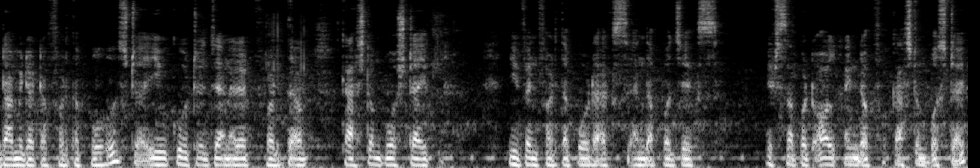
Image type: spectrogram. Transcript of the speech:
dummy data for the post. Uh, you could generate for the custom post type even for the products and the projects. It support all kind of custom post type.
